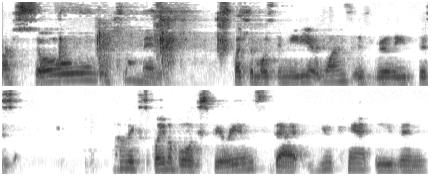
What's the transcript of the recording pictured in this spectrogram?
are so there's so many, but the most immediate ones is really this unexplainable experience that you can't even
